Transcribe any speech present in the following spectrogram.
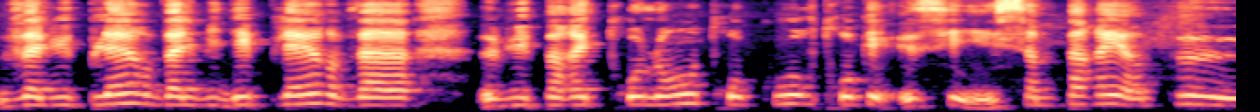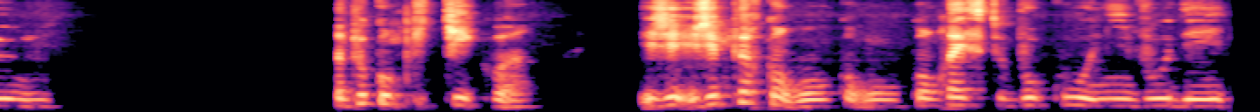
va lui plaire, va lui déplaire, va lui paraître trop long, trop court, trop. C'est, ça me paraît un peu, un peu compliqué, quoi. J'ai, peur qu'on, qu'on, qu'on reste beaucoup au niveau des,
